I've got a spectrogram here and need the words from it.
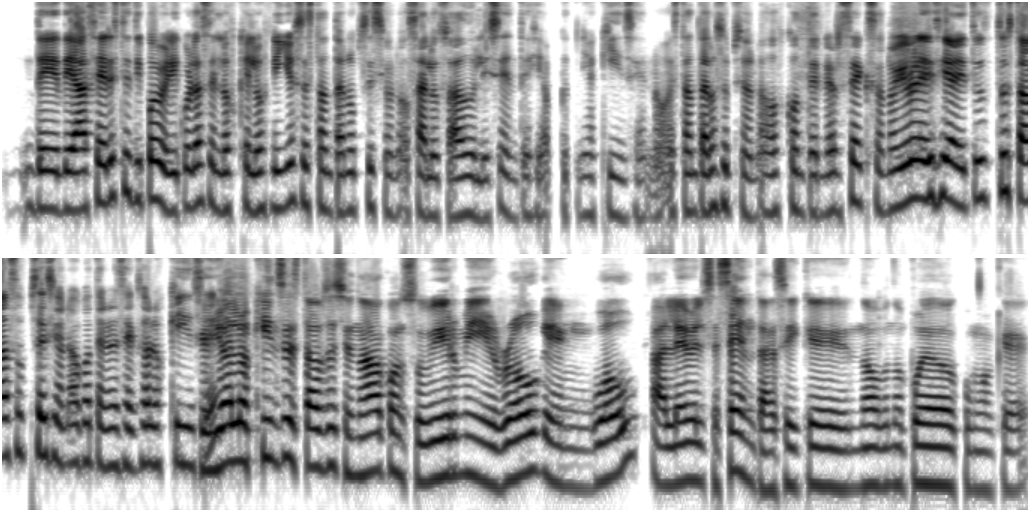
de, de hacer este tipo de películas en los que los niños están tan obsesionados, o sea, los adolescentes, ya porque tenía 15, ¿no? Están tan obsesionados con tener sexo, ¿no? Yo le decía, ¿y tú, tú estabas obsesionado con tener sexo a los 15? Que yo a los 15 estaba obsesionado con subir mi Rogue en WoW a level 60, así que no, no puedo como que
